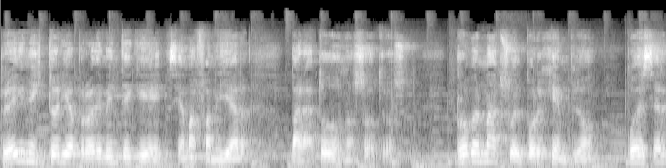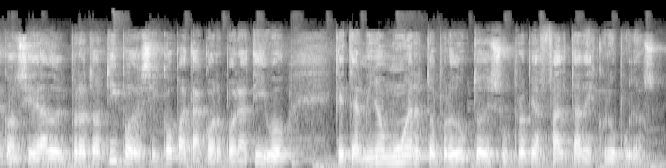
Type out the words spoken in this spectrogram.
Pero hay una historia probablemente que sea más familiar para todos nosotros. Robert Maxwell, por ejemplo, puede ser considerado el prototipo de psicópata corporativo que terminó muerto producto de su propia falta de escrúpulos.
